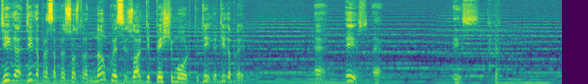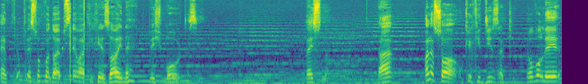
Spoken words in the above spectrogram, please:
Diga, diga para essa pessoa, não com esses olhos de peixe morto. Diga, diga para ele. É, isso, é. Isso. É, porque uma pessoa quando olha para você, olha que olhos, né? Peixe morto, assim. Não é isso não. Tá? Olha só o que, que diz aqui. Eu vou ler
